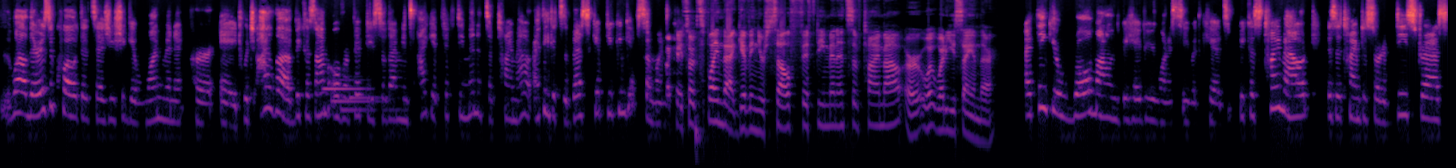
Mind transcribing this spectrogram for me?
Well, there is a quote that says you should give one minute per age, which I love because I'm over 50. So that means I get 50 minutes of timeout. I think it's the best gift you can give someone. Okay, so explain that giving yourself 50 minutes of timeout, or what, what are you saying there? I think you're role modeling the behavior you want to see with kids because timeout is a time to sort of de stress,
